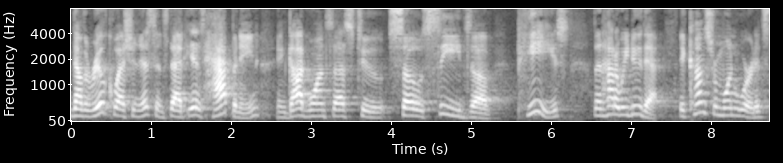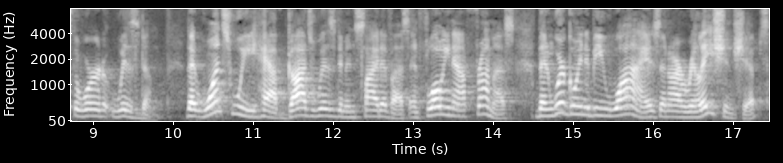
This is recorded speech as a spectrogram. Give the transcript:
Now, the real question is since that is happening, and God wants us to sow seeds of peace, then how do we do that? It comes from one word it's the word wisdom. That once we have God's wisdom inside of us and flowing out from us, then we're going to be wise in our relationships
